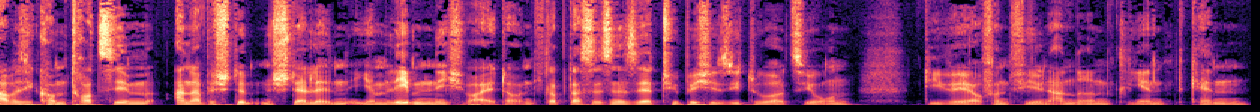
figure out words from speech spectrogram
Aber sie kommen trotzdem an einer bestimmten Stelle in ihrem Leben nicht weiter. Und ich glaube, das ist eine sehr typische Situation, die wir ja von vielen anderen Klienten kennen,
